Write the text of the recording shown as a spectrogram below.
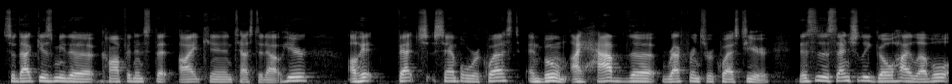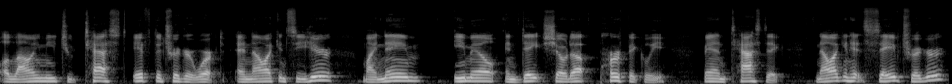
So that gives me the confidence that I can test it out here. I'll hit fetch sample request, and boom, I have the reference request here. This is essentially go high level, allowing me to test if the trigger worked. And now I can see here, my name, email, and date showed up perfectly. Fantastic. Now I can hit save trigger.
